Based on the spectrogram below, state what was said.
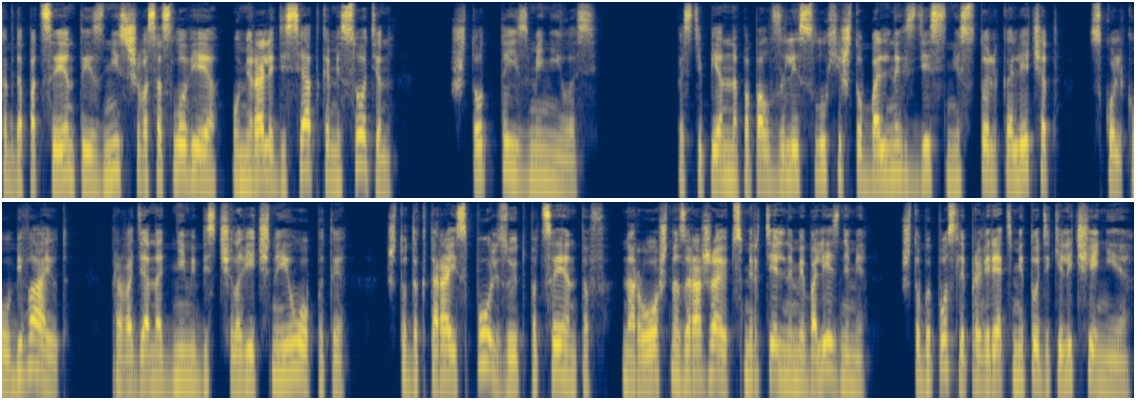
когда пациенты из низшего сословия умирали десятками сотен, что-то изменилось. Постепенно поползли слухи, что больных здесь не столько лечат, сколько убивают, проводя над ними бесчеловечные опыты, что доктора используют пациентов, нарочно заражают смертельными болезнями, чтобы после проверять методики лечения.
